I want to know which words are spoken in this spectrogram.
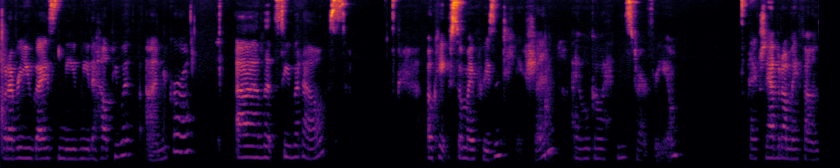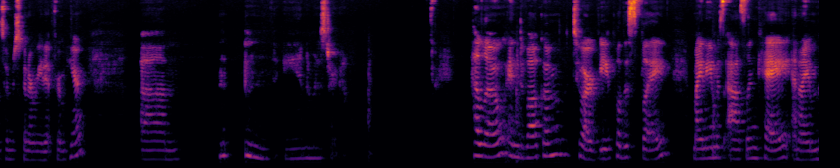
whatever you guys need me to help you with, I'm your girl. Uh, let's see what else. Okay, so my presentation, I will go ahead and start for you. I actually have it on my phone, so I'm just going to read it from here. Um, and I'm going to start now. Hello and welcome to our vehicle display. My name is Aslyn Kay, and I am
